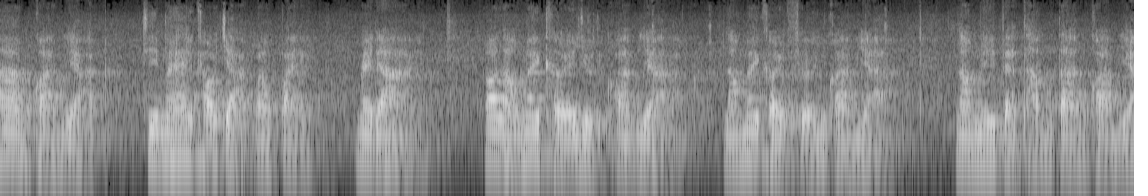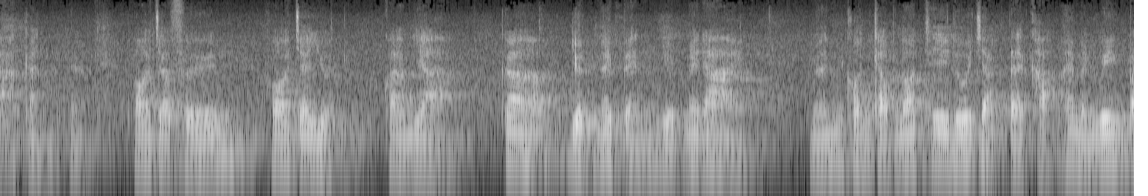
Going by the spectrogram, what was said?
ห้ามความอยากที่ไม่ให้เขาจากเราไปไม่ได้ เพราะเราไม่เคยหยุดความอยาก เราไม่เคยฝืนความอยาก เรามีแต่ทำตามความอยากกัน พอจะฝืน พอจะหยุดความอยาก ก็หยุดไม่เป็นหยุดไม่ได้ เหมือนคนขับรถที่รู้จักแต่ขับให้มันวิ่งไป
